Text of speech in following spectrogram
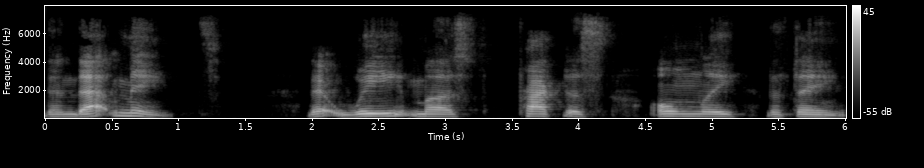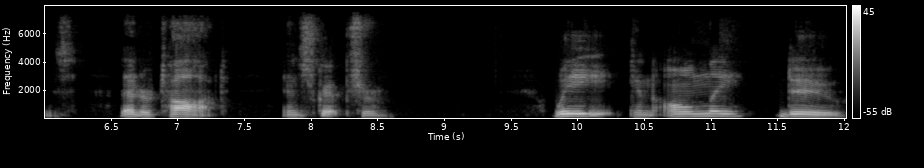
then that means that we must practice only the things that are taught in Scripture. We can only do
